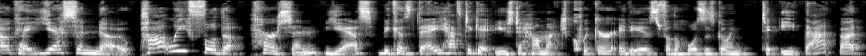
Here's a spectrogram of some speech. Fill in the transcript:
okay, yes and no. Partly for the person, yes, because they have to get used to how much quicker it is for the horses going to eat that. But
